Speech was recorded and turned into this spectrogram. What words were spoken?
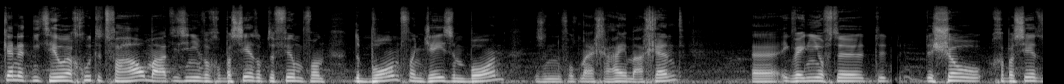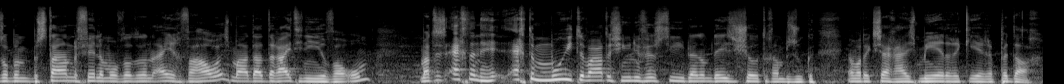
ken het niet heel erg goed, het verhaal. Maar het is in ieder geval gebaseerd op de film van The Bourne, van Jason Bourne. Dat is een volgens mij geheime agent. Ik weet niet of de, de, de show gebaseerd is op een bestaande film of dat het een eigen verhaal is. Maar daar draait hij in ieder geval om. Maar het is echt een, echt een moeite waard als je University bent om deze show te gaan bezoeken. En wat ik zeg, hij is meerdere keren per dag.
